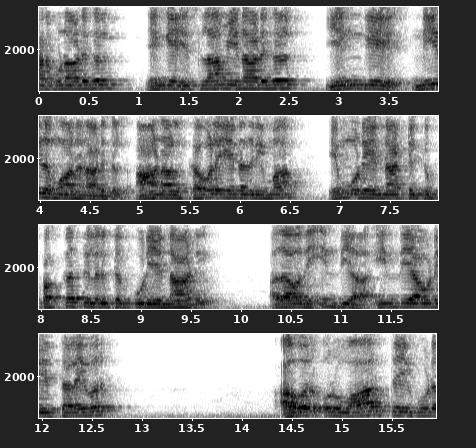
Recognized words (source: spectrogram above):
அரபு நாடுகள்? எங்கே இஸ்லாமிய நாடுகள்? எங்கே நீதமான நாடுகள்? ஆனால் கவலை என்ன தெரியுமா? எம்முடைய நாட்டுக்கு பக்கத்தில் இருக்கக்கூடிய நாடு அதாவது இந்தியா. இந்தியாவுடைய தலைவர் அவர் ஒரு வார்த்தை கூட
